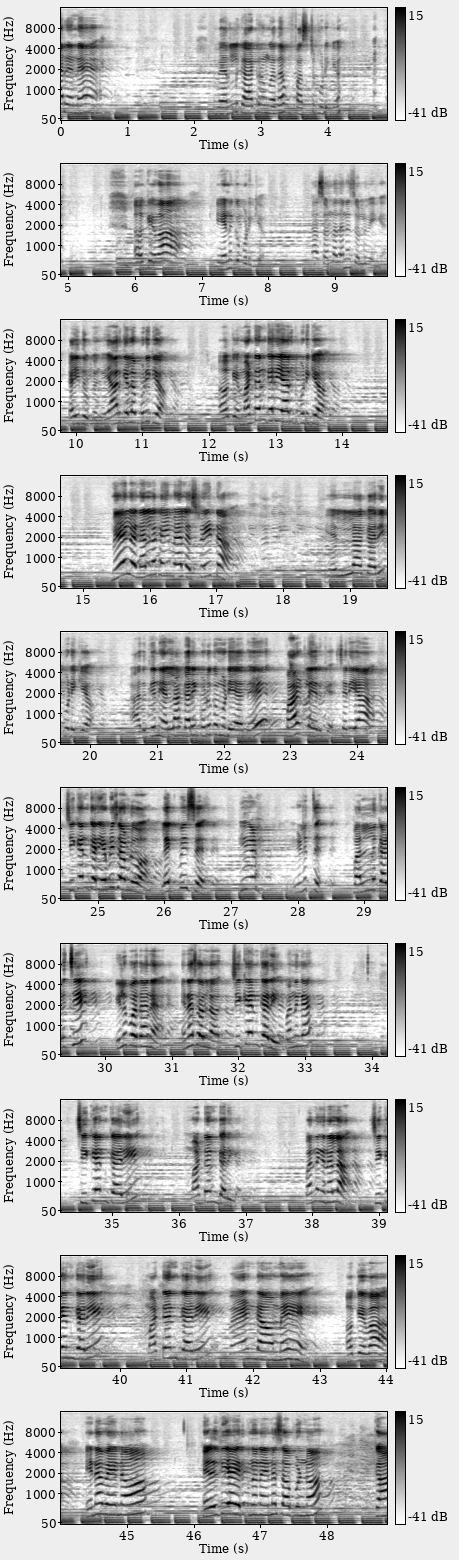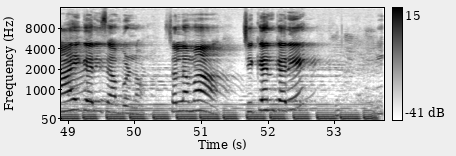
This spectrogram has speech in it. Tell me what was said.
சொல்லிட்டுமா விரல் காட்டுறவங்க தான் ஃபர்ஸ்ட் பிடிக்கும் ஓகேவா எனக்கு பிடிக்கும். நான் சொன்னதானே சொல்லுவீங்க. கை தூக்குங்க. யாருக்கெல்லாம் பிடிக்கும்? ஓகே மட்டன் கறி யாருக்கு பிடிக்கும்? மேலே நல்ல கை மேலே ஸ்ட்ரைட்டா எல்லா கறி பிடிக்கும். அதுக்குன்னு எல்லா கறி கொடுக்க முடியாது. பாட்டில் இருக்கு. சரியா? சிக்கன் கறி எப்படி சாப்பிடுவோம்? லெக் பீஸ் இழுத்து. பல்லு கடிச்சு இழுப்போ தானே? என்ன சொல்லணும்? சிக்கன் கறி பண்ணுங்க. சிக்கன் கறி மட்டன் கறி பண்ணுங்க நல்லா. சிக்கன் கறி மட்டன் கறி வேண்டாமே. ஓகேவா என்ன வேணும்? ஹெல்த்தியா இருக்கணும்னா என்ன சாப்பிடணும்? காய்கறி சாப்பிடணும். சொல்லலாமா சிக்கன் கறி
